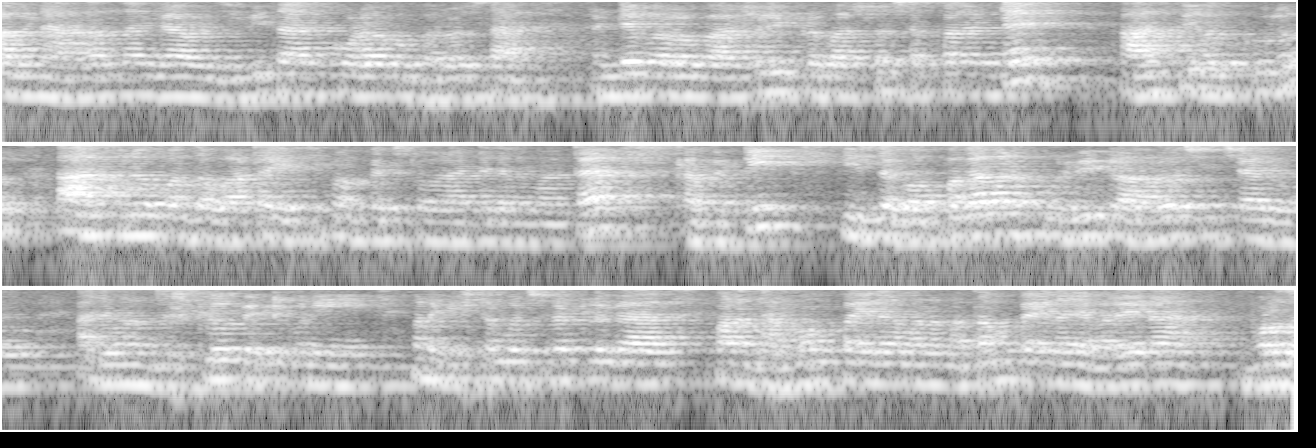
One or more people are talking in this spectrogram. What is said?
ఆవిడ ఆనందంగా ఆవిడ జీవితానికి కూడా ఒక భరోసా. అంటే మరో భాషలో ఇప్పుడు భాషలో చెప్పాలంటే ఆస్తి హక్కులు ఆ ఆస్తిలో కొంత వాటా ఇచ్చి పంపించడం లాంటిది అనమాట కాబట్టి ఇంత గొప్పగా మన పూర్వీకులు ఆలోచించారు. అది మనం దృష్టిలో పెట్టుకుని మనకి ఇష్టం వచ్చినట్లుగా మన ధర్మం పైన మన మతం పైన ఎవరైనా బురద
